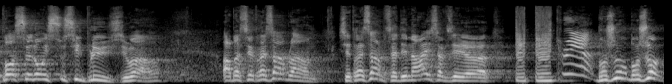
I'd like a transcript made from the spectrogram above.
pas ce dont il se soucie le plus, tu vois. hein. Ah bah c'est très simple, hein. c'est très simple. Ça démarrait, ça faisait... euh, Bonjour, bonjour.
